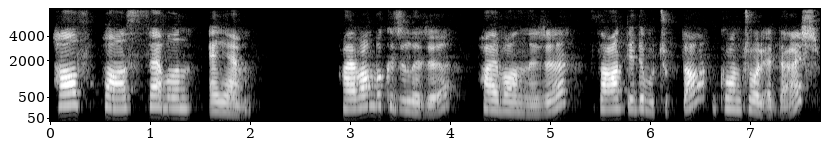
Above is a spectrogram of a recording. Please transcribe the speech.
half past 7 a.m. Hayvan bakıcıları hayvanları saat 7.30'da kontrol eder.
